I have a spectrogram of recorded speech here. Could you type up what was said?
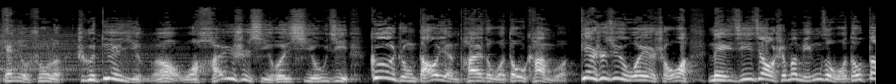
天就说了，这个电影啊，我还是喜欢《西游记》，各种导演拍的我都看过，电视剧我也熟啊，哪集叫什么名字我都倒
